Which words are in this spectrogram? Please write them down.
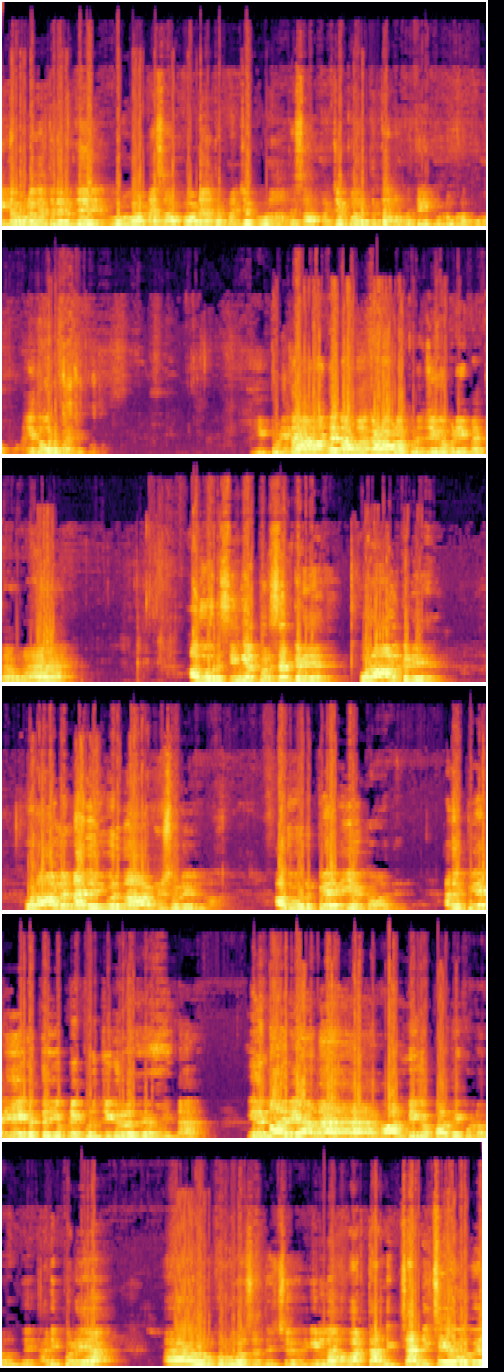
இந்த உலகத்திலிருந்து உருவான சாப்பாடு அந்த பஞ்சபூதம் அந்த சா பஞ்சபூதத்தை தான் நம்ம திருப்பி உள்ளுக்குள்ளே போட போகிறோம் இது ஒரு பஞ்சபூதம். இப்படி தான் வந்து நம்ம கடவுளை புரிஞ்சுக்க முடியுமே தவிர அது ஒரு சிங்கிள் பர்சன் கிடையாது. ஒரு ஆள் கிடையாது. ஒரு ஆள் என்ன இவர் தான் அப்படின்னு சொல்லிடலாம். அது ஒரு பேர் இயக்கம் அது. அந்த பேர் இயக்கத்தை எப்படி புரிஞ்சுக்கிறது அப்படின்னா இது மாதிரியான ஆன்மீக பாதைக்குள்ளே வந்து அடிப்படையாக ஒரு குருவை சந்திச்சு இல்லை தனி தன்னிச்சையாகவே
